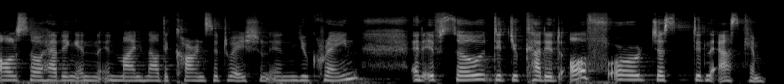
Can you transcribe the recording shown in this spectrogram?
also having in, in mind now the current situation in Ukraine? And if so, did you cut it off or just didn't ask him?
